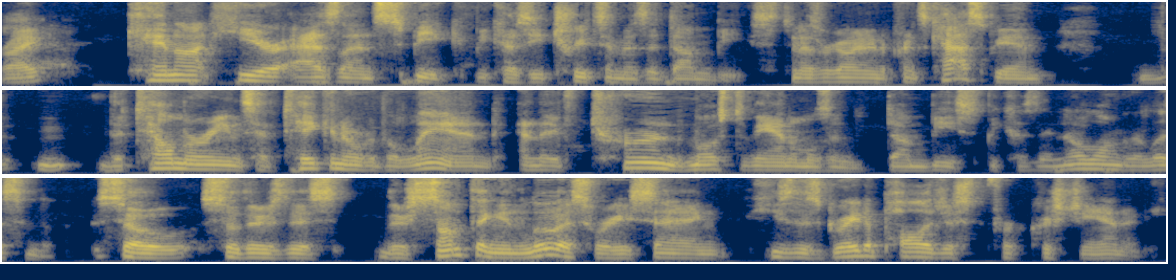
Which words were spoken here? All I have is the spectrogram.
right? Cannot hear Aslan speak because he treats him as a dumb beast. And as we're going into Prince Caspian, the, the Telmarines have taken over the land and they've turned most of the animals into dumb beasts because they no longer listen to them. So, so there's this, there's something in Lewis where he's saying he's this great apologist for Christianity,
